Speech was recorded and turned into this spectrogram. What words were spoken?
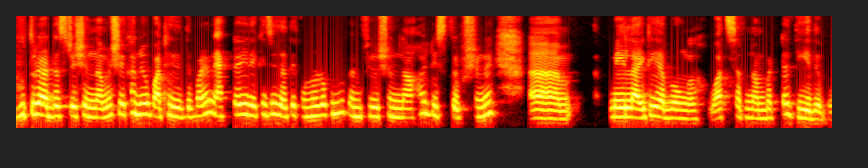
ভুতুরে আড্ডা স্টেশন নামে সেখানেও পাঠিয়ে দিতে পারেন। একটাই রেখেছি যাতে কোনো রকম কনফিউশন না হয় ডিসক্রিপশনে মেইল আইডি এবং হোয়াটসঅ্যাপ নাম্বারটা দিয়ে দেবো।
